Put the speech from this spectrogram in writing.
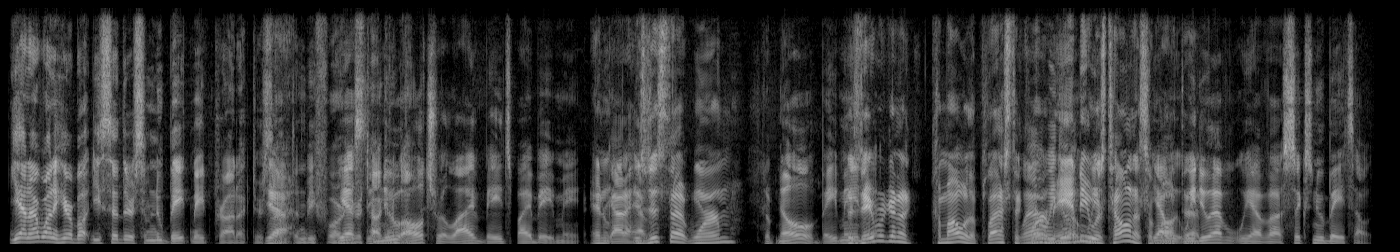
Yeah, and I want to hear about. You said there's some new bait mate product or Yeah. something before. you yes, were the talking new about. Ultra Live Baits by Baitmate. And gotta have is it. this that worm? The, no Baitmate? because they were going to come out with a plastic Well, worm. we Andy we- was telling us yeah, about we, that. we do have we have uh, six new baits out.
